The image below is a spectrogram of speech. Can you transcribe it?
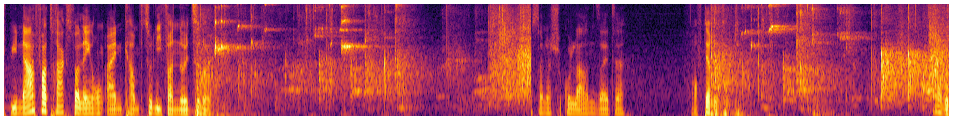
Spiel nach Vertragsverlängerung einen Kampf zu liefern. 0 zu 0. Seine Schokoladenseite auf der Rückhand. Gut.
